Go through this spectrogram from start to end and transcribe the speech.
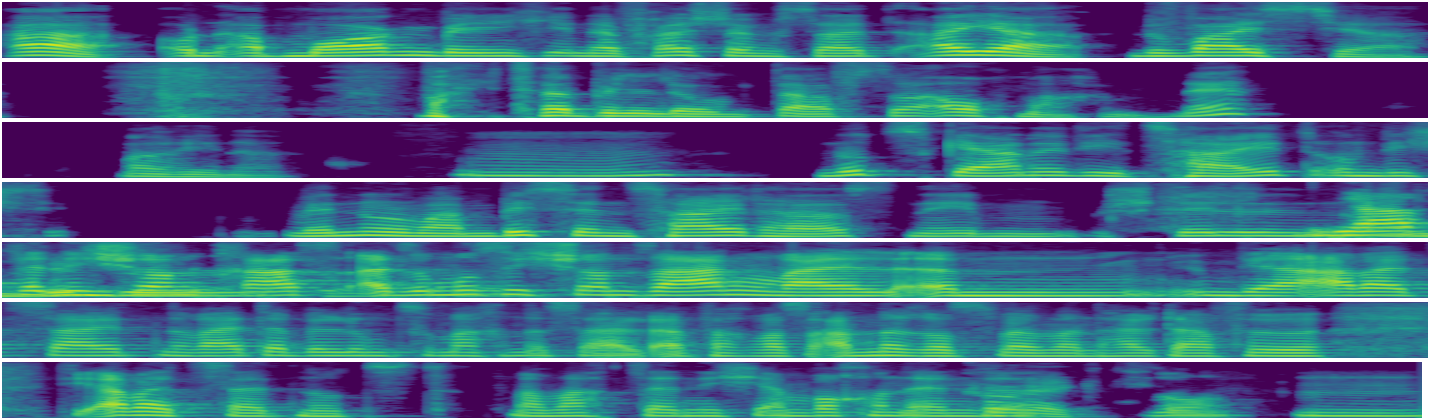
ah, und ab morgen bin ich in der Freistellungszeit. Ah ja, du weißt ja. Weiterbildung darfst du auch machen, ne? Marina. Mhm. Nutz gerne die Zeit, um dich wenn du mal ein bisschen Zeit hast, neben Stillen. Ja, finde ich schon krass. Also muss ich schon sagen, weil ähm, in der Arbeitszeit eine Weiterbildung zu machen, ist halt einfach was anderes, weil man halt dafür die Arbeitszeit nutzt. Man macht es ja nicht am Wochenende. Korrekt. So, mm.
